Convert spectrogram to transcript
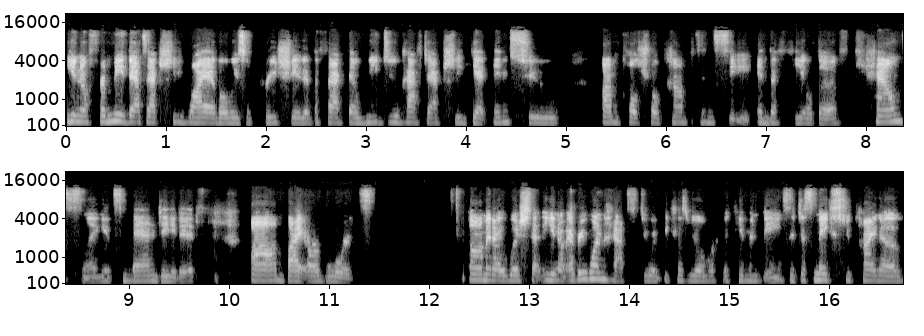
you know, for me, that's actually why I've always appreciated the fact that we do have to actually get into um, cultural competency in the field of counseling. It's mandated um, by our boards. Um, and I wish that, you know, everyone had to do it because we all work with human beings. It just makes you kind of,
